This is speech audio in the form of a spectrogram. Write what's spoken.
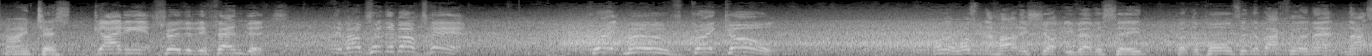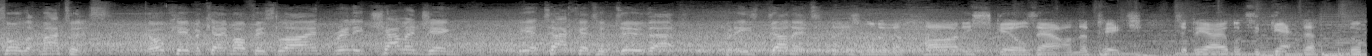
Trying to... Guiding it through the defenders. They've opened them up here. Great move, great goal. Well, it wasn't the hardest shot you've ever seen, but the ball's in the back of the net, and that's all that matters. Goalkeeper came off his line, really challenging the attacker to do that, but he's done it. That is one of the hardest skills out on the pitch, to be able to get the, the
